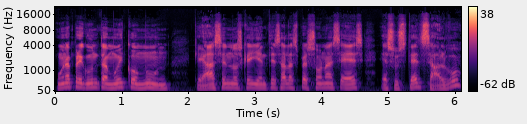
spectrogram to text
Una pregunta muy común que hacen los creyentes a las personas es, ¿es usted salvo?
